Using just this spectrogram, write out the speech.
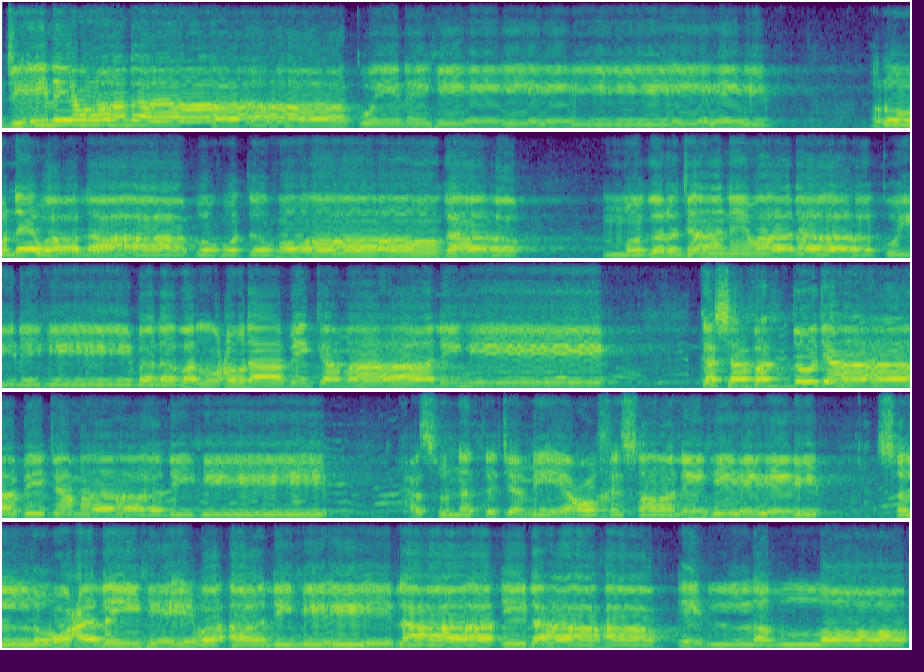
जीने वाला कोई नहीं रोने वाला बहुत होगा मगर जाने वाला कोई नहीं बलगल उला बिकमालिही كشف الدجى بجماله حسنت جميع خصاله صلوا عليه وآله لا إله إلا الله.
